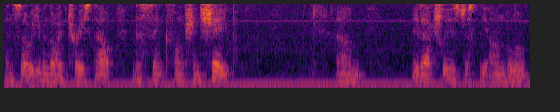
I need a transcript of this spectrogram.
And so even though I've traced out the sinc function shape, um, it actually is just the envelope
